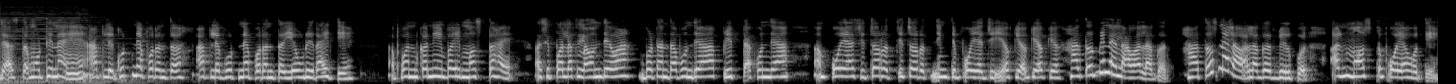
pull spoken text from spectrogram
जास्त मोठी नाही. आपल्या घुटण्यापर्यंत आपल्या घुटण्यापर्यंत एवढी राहते. पण कनी बाई मस्त आहे. असे पलक लावून देवा बटन दाबून द्या पीठ टाकून द्या पोयाची चरतची चरत निघते पोयाची. एक एक एक एक हातच बी नाही लावा लागत. हातच नाही लावा लागत बिलकुल. आणि मस्त पोया होते.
